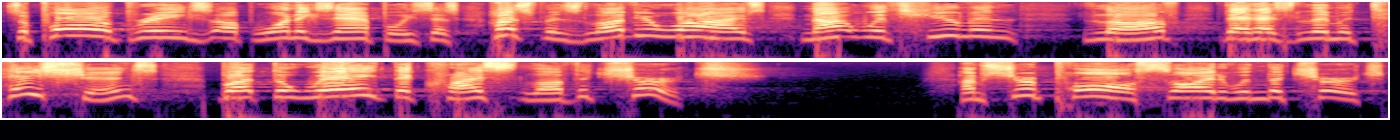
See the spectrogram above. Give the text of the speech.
So Paul brings up one example. He says, Husbands, love your wives, not with human love that has limitations, but the way that Christ loved the church. I'm sure Paul saw it in the church,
